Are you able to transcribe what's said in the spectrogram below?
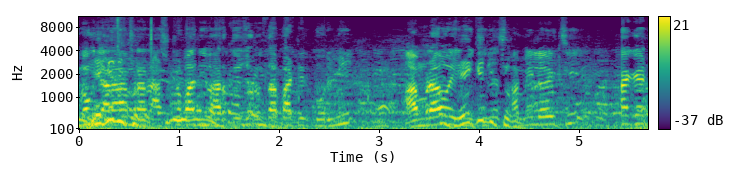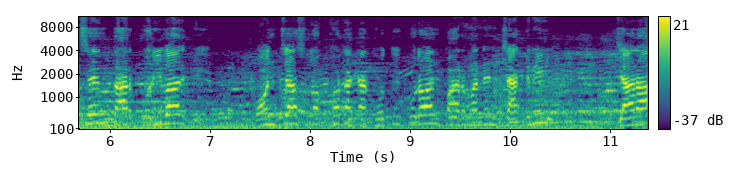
এবং যারা আমরা রাষ্ট্রবাদী ভারতীয় জনতা পার্টির কর্মী আমরাও এই মিছিলে সামিল হয়েছি। গেছেন তার পরিবারকে। পঞ্চাশ লক্ষ টাকা ক্ষতিপূরণ পার্মানেন্ট চাকরি। যারা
